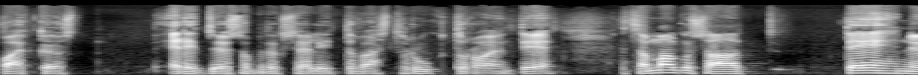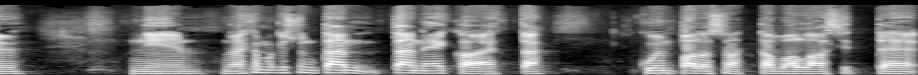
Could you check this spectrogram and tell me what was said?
vaikka just erityisopetukseen liittyvää strukturointia. Et samalla kun sä oot tehnyt, niin no ehkä mä kysyn tämän, tämän eka, että kuinka paljon sä oot tavallaan sitten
